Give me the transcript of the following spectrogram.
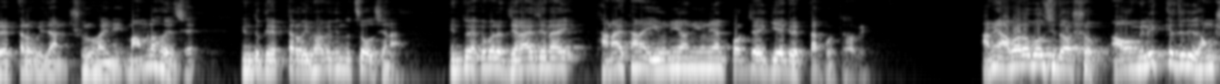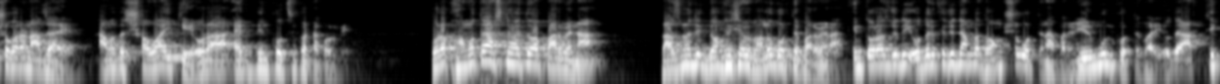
গ্রেপ্তার অভিযান শুরু হয়নি। মামলা হয়েছে, কিন্তু গ্রেপ্তার ওইভাবে কিন্তু চলছে না। কিন্তু একেবারে জেলায় জেলায়, থানায় থানায়, ইউনিয়ন ইউনিয়ন পর্যায়ে গিয়ে গ্রেপ্তার করতে হবে। আমি আবারও বলছি, দর্শক, আওয়ামী লীগকে যদি ধ্বংস করা না যায়, আমাদের সবাইকে ওরা একদিন কচুকাটা করবে। ওরা ক্ষমতায় আসতে হয়তো পারবে না রাজনৈতিক দল হিসেবে ভালো করতে পারবে না। কিন্তু ওরা যদি, ওদেরকে যদি আমরা ধ্বংস করতে না পারি, নির্মূল করতে পারি, ওদের আর্থিক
